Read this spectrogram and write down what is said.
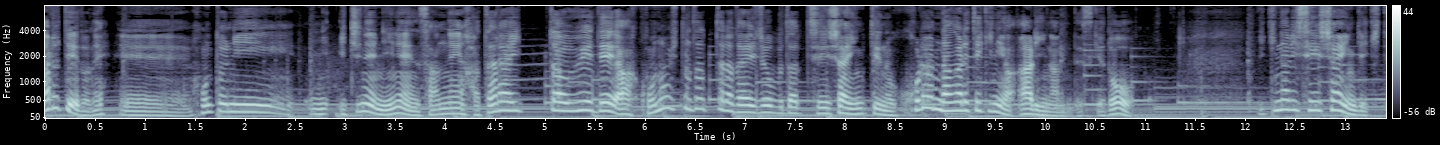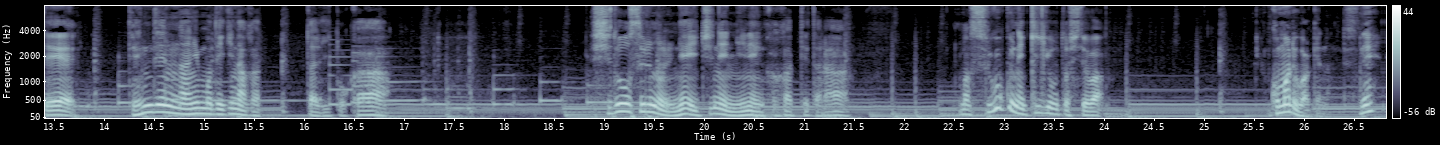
ある程度ね、えー、本当に1年2年3年働いた上であこの人だったら大丈夫だ正社員っていうのはこれは流れ的にはありなんですけどいきなり正社員できて全然何もできなかったりとか指導するのにね1年2年かかってたら、まあ、すごくね企業としては困るわけなんですね。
